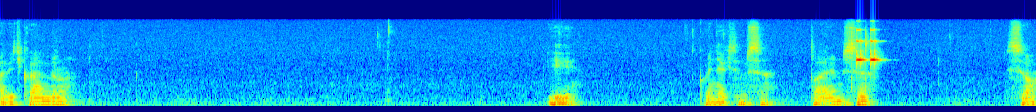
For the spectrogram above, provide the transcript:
Добавить камеру. И коннектимся, паримся. Все,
